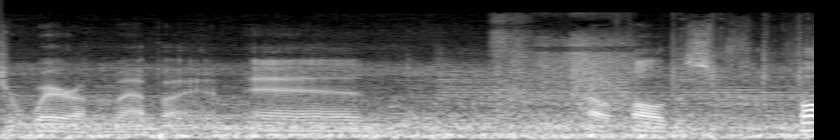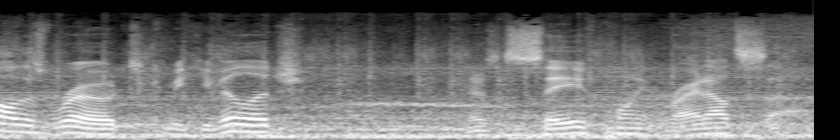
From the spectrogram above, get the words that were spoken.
Sure where on the map I am. And I'll follow this follow this road to Kamiki Village. There's a save point right outside.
